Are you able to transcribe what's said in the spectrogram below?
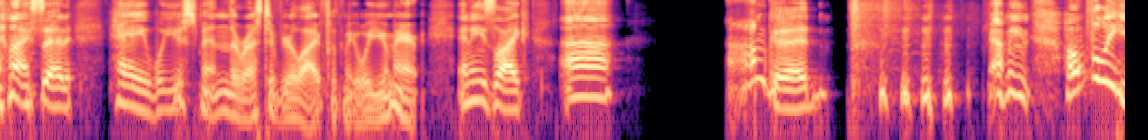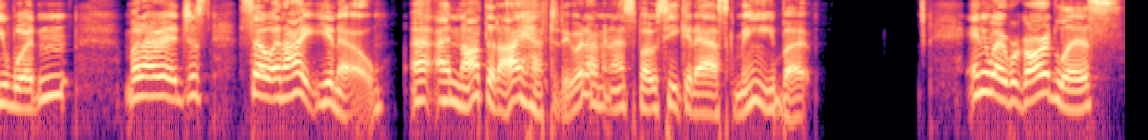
and I said, "Hey, will you spend the rest of your life with me? Will you marry?" And he's like, "Uh, I'm good. I mean, hopefully he wouldn't, but I just so and I, you know, and not that I have to do it. I mean, I suppose he could ask me, but anyway, regardless,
